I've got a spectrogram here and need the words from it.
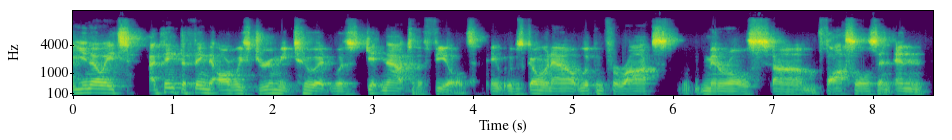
you know, it's I think the thing that always drew me to it was getting out to the field. It, it was going out looking for rocks, minerals, um, fossils, and and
